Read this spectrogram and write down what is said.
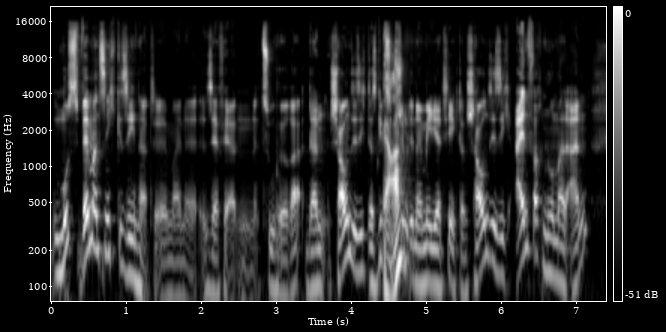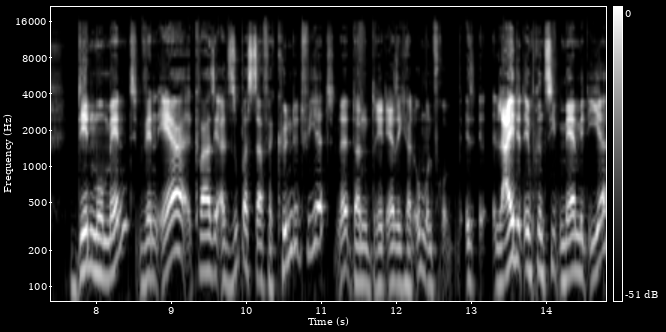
muss, wenn man es nicht gesehen hat, äh, meine sehr verehrten Zuhörer, dann schauen Sie sich, das gibt es Ja. bestimmt in der Mediathek, dann schauen Sie sich einfach nur mal an, den Moment, wenn er quasi als Superstar verkündet wird, ne, dann dreht er sich halt um und leidet im Prinzip mehr mit ihr,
